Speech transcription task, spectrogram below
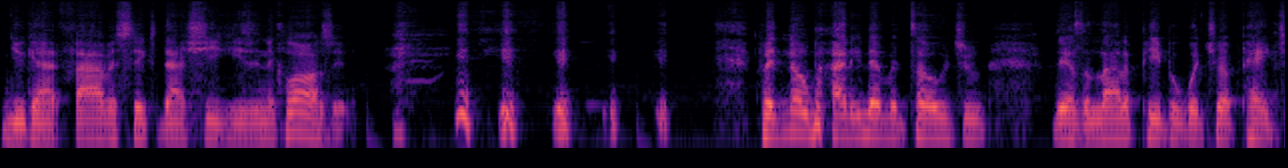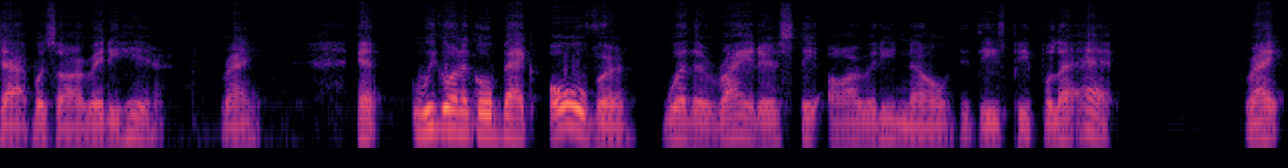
you got five or six dashikis in the closet. but nobody never told you there's a lot of people with your paint job was already here, right? And we're going to go back over where the writers, they already know that these people are at, right?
